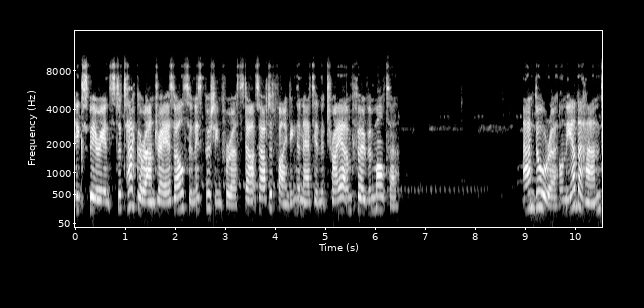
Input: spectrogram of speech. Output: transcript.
Experienced attacker Andreas Olsen is pushing for a start after finding the net in the triumph over Malta. Andorra, on the other hand,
